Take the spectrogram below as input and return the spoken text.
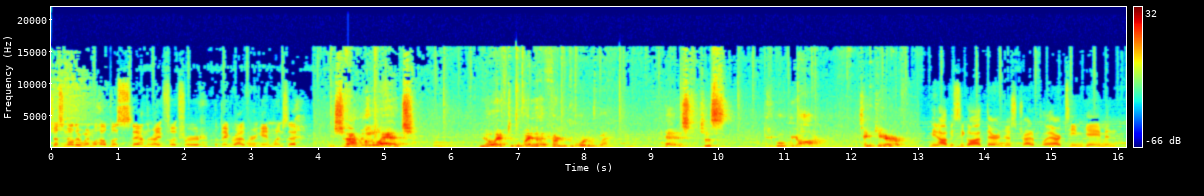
Just another win will help us stay on the right foot for a big rivalry game Wednesday. We should have a little edge. You know, after the way that third quarter went. Edge to just be what we are. Take care of it. I mean, obviously go out there and just try to play our team game and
